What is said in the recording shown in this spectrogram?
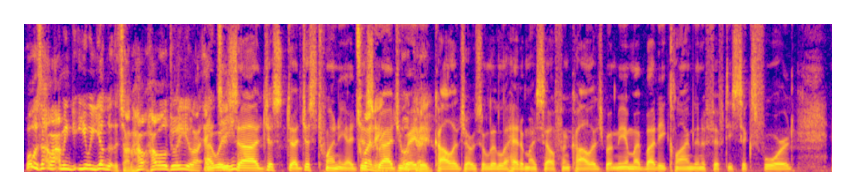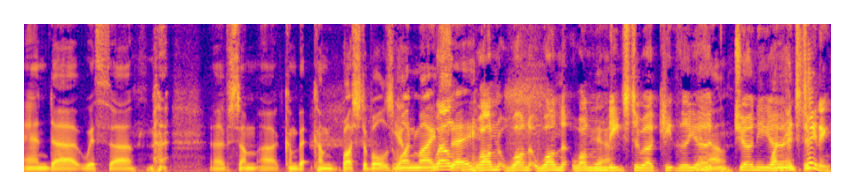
What was that? like? I mean, you were young at the time. How, how old were you? Like 18? I was uh, just uh, just twenty. I just 20, graduated okay. college. I was a little ahead of myself in college, but me and my buddy climbed in a '56 Ford, and uh, with. Uh, Uh, some uh, com- combustibles, Yeah. one might well, say. one, one, one, one Yeah. needs to uh, keep the uh, You know, journey uh, to- entertaining.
